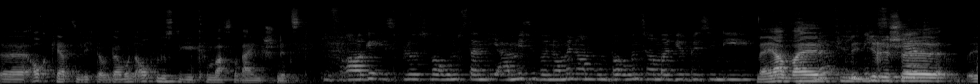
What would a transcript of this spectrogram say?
äh, auch Kerzenlichter und da wurden auch lustige Grimassen reingeschnitzt. Die Frage ist bloß, warum es dann die Amis übernommen haben und bei uns haben wir bis in die. Naja, weil Ne, viele irische, äh,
